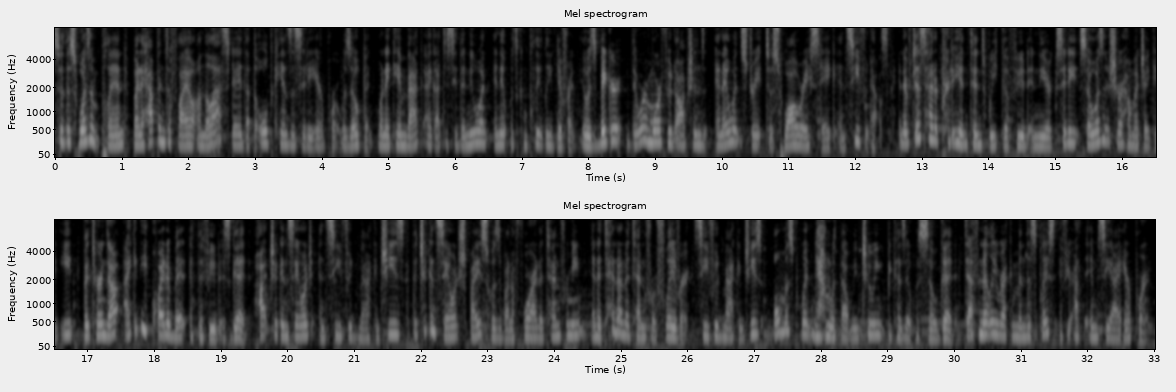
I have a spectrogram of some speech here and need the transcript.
So this wasn't planned, but I happened to fly out on the last day that the old Kansas City airport was open. When I came back, I got to see the new one and it was completely different. It was bigger, there were more food options, and I went straight to Soiree Steak and Seafood House. And I've just had a pretty intense week of food in New York City, so I wasn't sure how much I could eat, but turns out I can eat quite a bit if the food is good. Hot chicken sandwich and seafood mac and cheese. The chicken sandwich spice was about a 4 out of 10 for me, and a 10 out of 10 for flavor. Seafood mac and cheese almost went down without me chewing because it was so good. Definitely recommend this place if you're at the MCI airport.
